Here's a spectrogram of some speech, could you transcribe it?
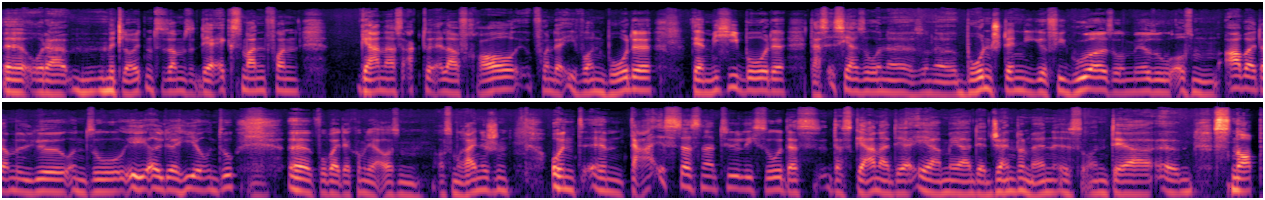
ja. äh, oder mit Leuten zusammen, der Ex-Mann von Gerners aktueller Frau von der Yvonne Bode, der Michi Bode, das ist ja so eine, so eine bodenständige Figur, so mehr so aus dem Arbeitermilieu und so, eh, Alter, hier und so. Mhm. Äh, wobei der kommt ja aus dem, aus dem Rheinischen. Und ähm, da ist das natürlich so, dass, dass Gerner der eher mehr der Gentleman ist und der ähm, Snob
